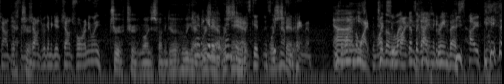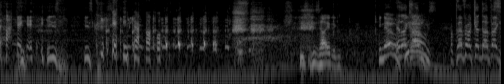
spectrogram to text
Charge us Yeah, for true. the charge we're gonna get charged for anyway? True, true. You want to just fucking do it? Who we Try got? Where's he at? Where's he attention. standing? Let's get, let's Where's get he Matthew standing? Payne then. He's the one Uh, in the white, the to the left guy. of the He's guy in the hiding. green vest. He's hiding. He's hiding. He's he's I know. he's, he's hiding. He knows. Here they he come. knows. Prepare for a kidnapping.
